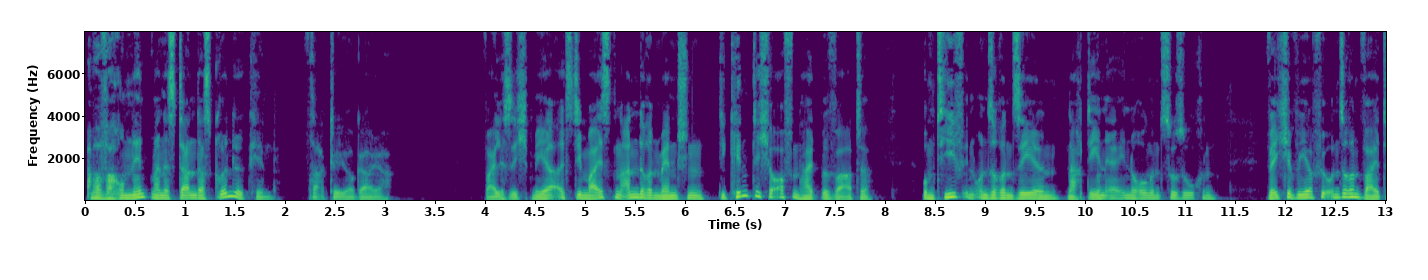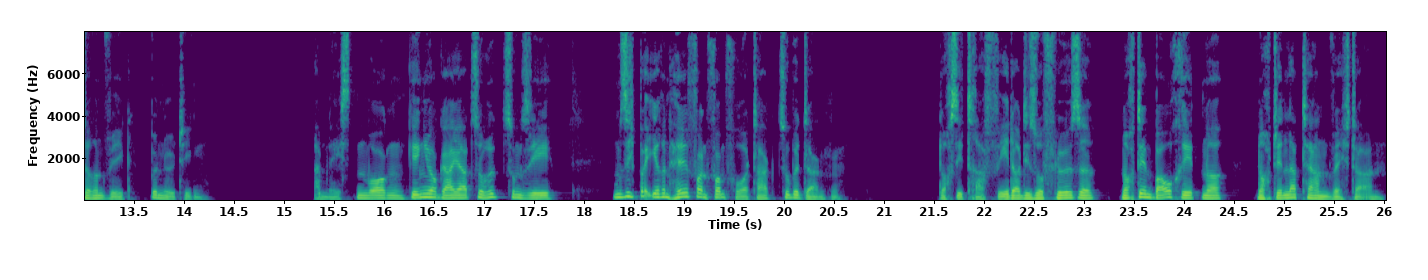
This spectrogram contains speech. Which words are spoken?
Aber warum nennt man es dann das Gründelkind? fragte Jorgaya. Weil es sich mehr als die meisten anderen Menschen die kindliche Offenheit bewahrte, um tief in unseren Seelen nach den Erinnerungen zu suchen, welche wir für unseren weiteren Weg benötigen. Am nächsten Morgen ging Jorgaya zurück zum See, um sich bei ihren Helfern vom Vortag zu bedanken. Doch sie traf weder die Soufflöse, noch den Bauchredner, noch den Laternenwächter an.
